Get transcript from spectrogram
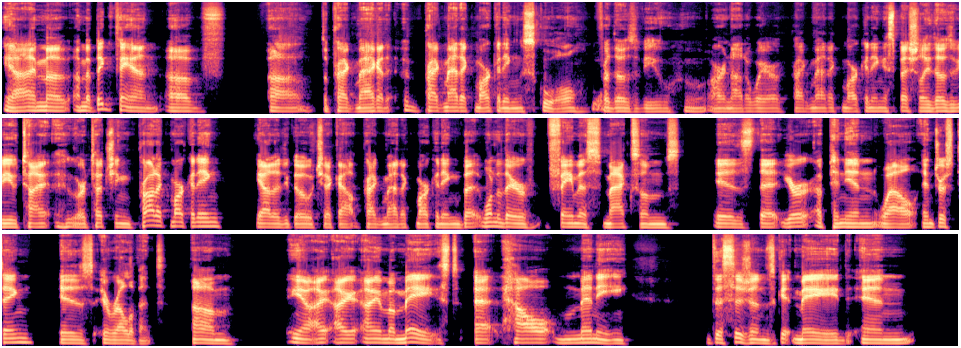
Yeah, I'm a I'm a big fan of uh, the pragmatic pragmatic marketing school. Yeah. For those of you who are not aware of pragmatic marketing, especially those of you ty- who are touching product marketing, you got to go check out pragmatic marketing. But one of their famous maxims is that your opinion, while interesting, is irrelevant. Um, you know, I, I, I am amazed at how many decisions get made in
